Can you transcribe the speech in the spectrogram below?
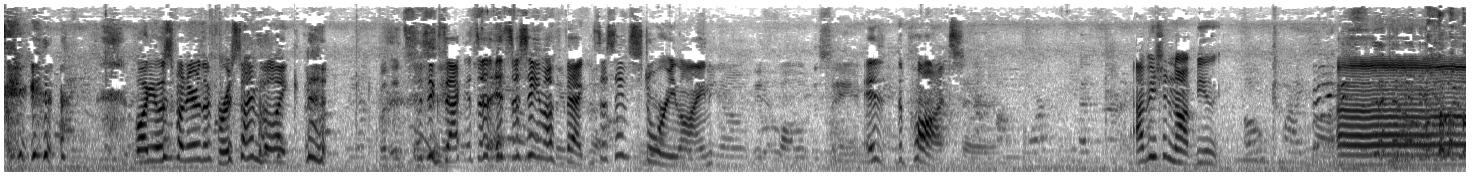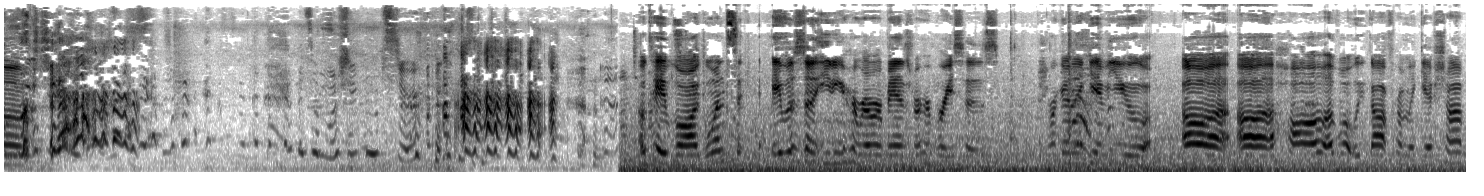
Well, it was funnier the first time, but like, But it's it's exact. It's a, it's the same effect. It's the same storyline. It followed the same. It's the plot. There. Abby should not be. Oh my god. Uh, it's a mushy poopster. okay, vlog. Once Ava's done eating her rubber bands for her braces, we're gonna give you a, a haul of what we got from the gift shop.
